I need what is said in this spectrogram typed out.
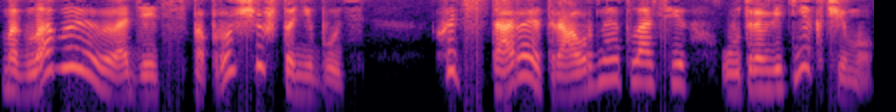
Могла бы одеть попроще что-нибудь, хоть старое траурное платье, утром ведь не к чему.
